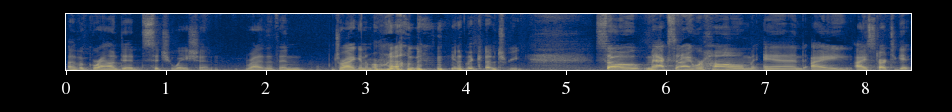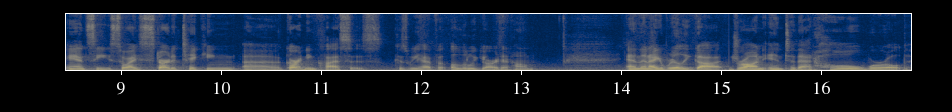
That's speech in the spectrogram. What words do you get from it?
of a grounded situation rather than dragging him around you know, the country. So Max and I were home, and I, I start to get antsy, so I started taking uh, gardening classes because we have a, a little yard at home. And then I really got drawn into that whole world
